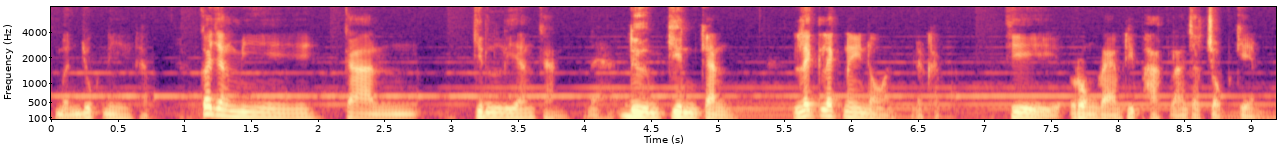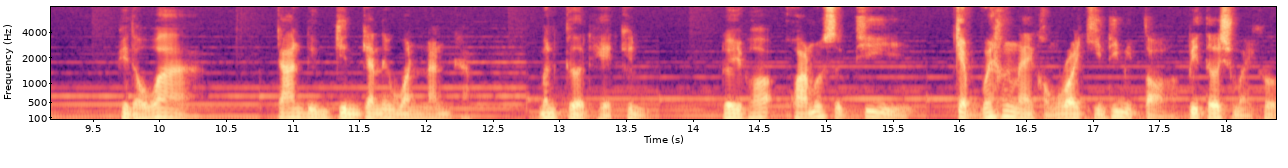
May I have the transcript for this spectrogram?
เหมือนยุคนี้ครับ ก็ยังมีการกินเลี้ยงกันนะฮะดื่มกินกันเล็กๆน้อยๆนะครับ ที่โรงแรมที่พักหลังจากจบเกมเพียงแต่ว่าการดื่มกินกันในวันนั้นครับ มันเกิดเหตุขึ้น โดยเฉพาะความรู้สึกที่เก็บไว้ข้างในของรอยคีนที่มีต่อปีเตอร์ชูไมเคิล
